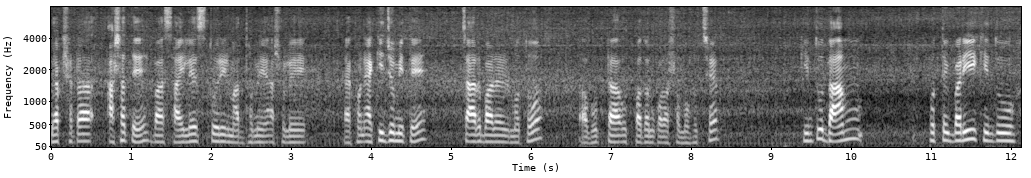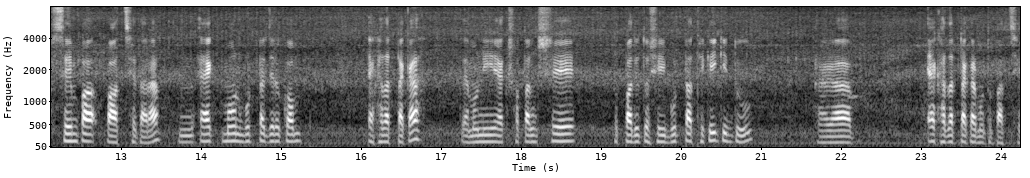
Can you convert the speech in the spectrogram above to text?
ব্যবসাটা আসাতে বা সাইলেজ তৈরির মাধ্যমে আসলে এখন একই জমিতে চারবারের মতো ভুট্টা উৎপাদন করা সম্ভব হচ্ছে। কিন্তু দাম প্রত্যেকবারই কিন্তু সেম পাচ্ছে তারা। এক মন ভুট্টা যেরকম এক হাজার টাকা তেমনই এক শতাংশে উৎপাদিত সেই ভুট্টা থেকেই কিন্তু এক হাজার টাকার মতো পাচ্ছে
